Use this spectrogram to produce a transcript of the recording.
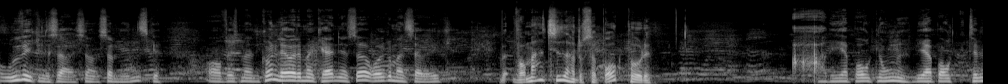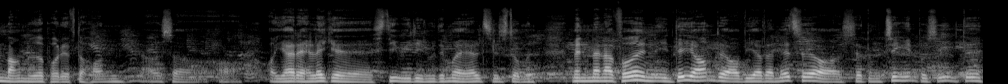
at udvikle sig som, som menneske, og hvis man kun laver det, man kan, ja, så rykker man sig jo ikke. Hvor meget tid har du så brugt på det? Vi har brugt nogle, vi har brugt temmelig mange møder på det efterhånden, altså, og, og jeg er da heller ikke øh, stiv i det nu, det må jeg altid tilstå. Men, men man har fået en, en idé om det, og vi har været med til at sætte nogle ting ind på siden. Det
